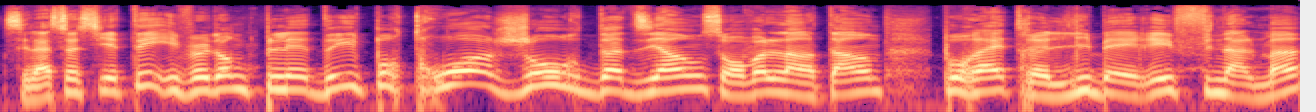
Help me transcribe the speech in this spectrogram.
C'est la société. Il veut donc plaider pour trois jours d'audience, on va l'entendre, pour être libéré finalement.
